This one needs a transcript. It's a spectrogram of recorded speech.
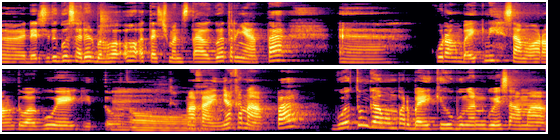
eh, dari situ gue sadar bahwa oh attachment style gue ternyata eh, kurang baik nih sama orang tua gue gitu Hmm. Oh. Makanya kenapa gue tuh nggak memperbaiki hubungan gue sama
